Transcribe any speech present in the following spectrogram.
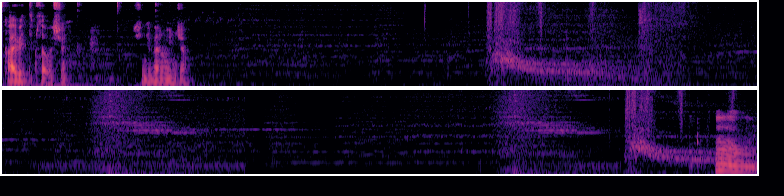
Kaybettik savaşı. Şimdi ben oynayacağım. Hmm,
